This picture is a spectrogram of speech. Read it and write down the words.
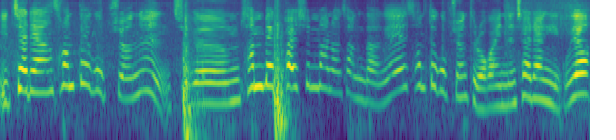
이 차량 선택 옵션은 지금 380만 원 상당의 선택 옵션 들어가 있는 차량이고요.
